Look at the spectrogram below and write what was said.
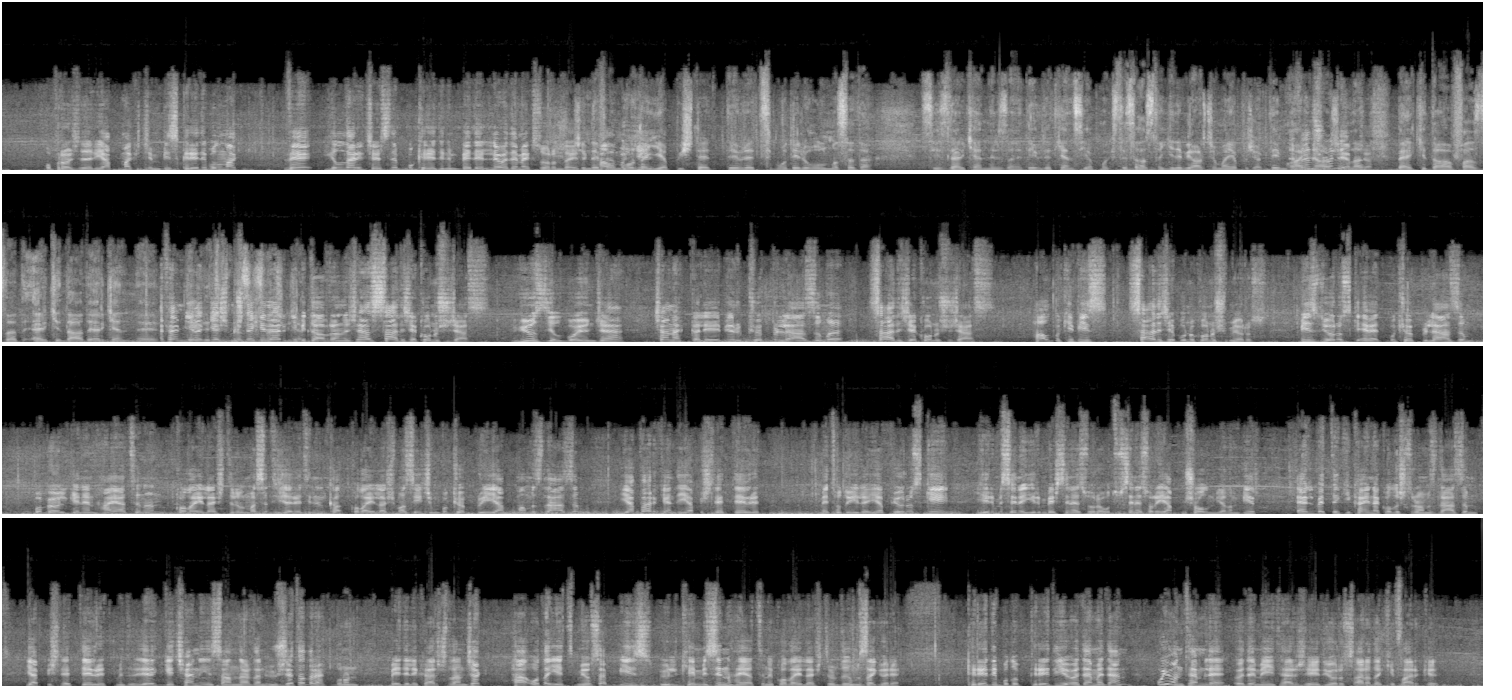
bu projeleri yapmak için biz kredi bulmak ve yıllar içerisinde bu kredinin bedelini ödemek zorundaydık. Şimdi efendim Halbuki- orada yap işte devlet modeli olmasa da sizler kendiniz hani devlet kendisi yapmak istese aslında yine bir harcama yapacak değil mi? Efendim Aynı harcamalar yapacağız. belki daha fazla erken daha da erken e, Efendim ya geçmiştekiler gibi davranacağız. Sadece konuşacağız. 100 yıl boyunca Çanakkale'ye bir köprü lazımı sadece konuşacağız. Halbuki biz sadece bunu konuşmuyoruz. Biz diyoruz ki evet bu köprü lazım. Bu bölgenin hayatının kolaylaştırılması, ticaretinin kolaylaşması için bu köprüyü yapmamız lazım. Yaparken de yap işlet devret metoduyla yapıyoruz ki 20 sene, 25 sene sonra, 30 sene sonra yapmış olmayalım. Bir, elbette ki kaynak oluşturmamız lazım. Yap işlet devret metoduyla geçen insanlardan ücret alarak bunun bedeli karşılanacak. Ha o da yetmiyorsa biz ülkemizin hayatını kolaylaştırdığımıza göre kredi bulup krediyi ödemeden bu yöntemle ödemeyi tercih ediyoruz aradaki farkı.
